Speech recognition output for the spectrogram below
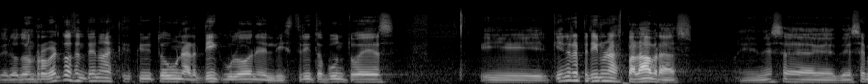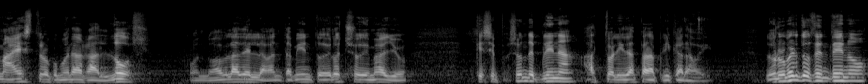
pero don Roberto Centeno ha escrito un artículo en el distrito.es y quiere repetir unas palabras en ese, de ese maestro como era Galdós, cuando habla del levantamiento del 8 de mayo, que son de plena actualidad para aplicar a hoy. Don Roberto Centeno,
